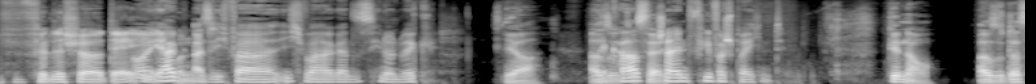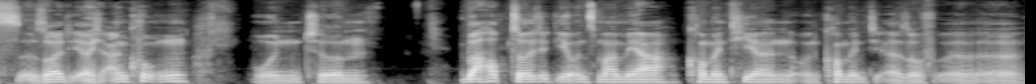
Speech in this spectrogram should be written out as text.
Felicia Day. Oh, ja, also ich war, ich war ganz hin und weg. Ja. Also Der Cast scheint vielversprechend. Genau. Also das solltet ihr euch angucken und ähm, überhaupt solltet ihr uns mal mehr kommentieren und kommentieren, also äh, äh,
